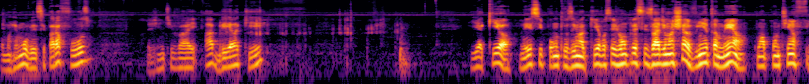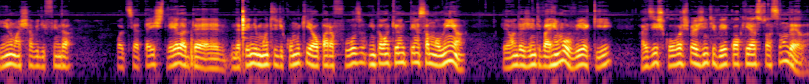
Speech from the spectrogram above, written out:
Vamos remover esse parafuso. A gente vai abrir ela aqui. E aqui, ó, nesse pontozinho aqui, vocês vão precisar de uma chavinha também, ó, com uma pontinha fina, uma chave de fenda, pode ser até estrela, de, depende muito de como que é o parafuso. Então aqui onde tem essa molinha, ó, é onde a gente vai remover aqui as escovas para a gente ver qual que é a situação dela.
